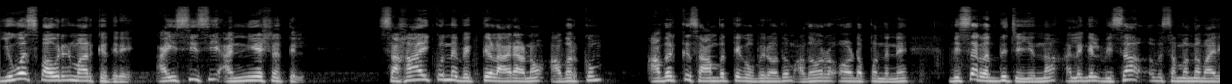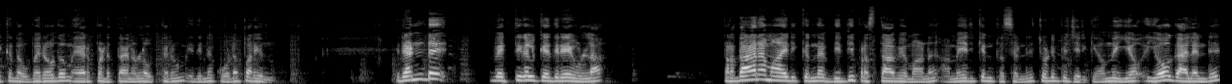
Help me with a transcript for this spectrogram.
യു എസ് പൗരന്മാർക്കെതിരെ ഐ സി സി അന്വേഷണത്തിൽ സഹായിക്കുന്ന വ്യക്തികൾ ആരാണോ അവർക്കും അവർക്ക് സാമ്പത്തിക ഉപരോധം അതോടൊപ്പം തന്നെ വിസ റദ്ദ് ചെയ്യുന്ന അല്ലെങ്കിൽ വിസ സംബന്ധമായിരിക്കുന്ന ഉപരോധം ഏർപ്പെടുത്താനുള്ള ഉത്തരവും ഇതിന്റെ കൂടെ പറയുന്നു. രണ്ട് വ്യക്തികൾക്കെതിരെയുള്ള പ്രധാനമായിരിക്കുന്ന വിധി പ്രസ്താവ്യമാണ് അമേരിക്കൻ പ്രസിഡന്റ് ചൊടിപ്പിച്ചിരിക്കുന്നത്. ഒന്ന് യോ ഗാലന്റ്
